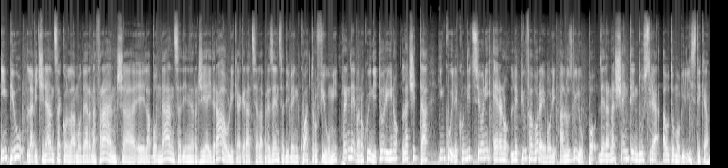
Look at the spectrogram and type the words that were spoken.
In più, la vicinanza con la moderna Francia e l'abbondanza di energia idraulica grazie alla presenza di ben quattro fiumi rendevano quindi Torino la città in cui le condizioni erano le più favorevoli allo sviluppo della nascente industria automobilistica.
